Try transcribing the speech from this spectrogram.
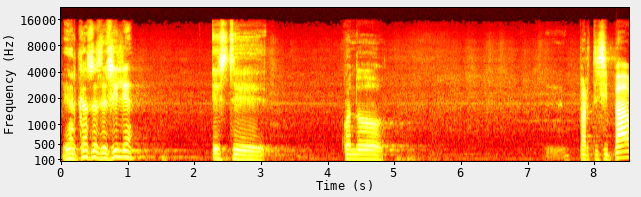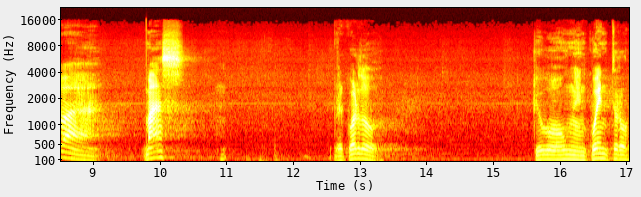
En el caso de Cecilia, este, cuando participaba más, recuerdo que hubo un encuentro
